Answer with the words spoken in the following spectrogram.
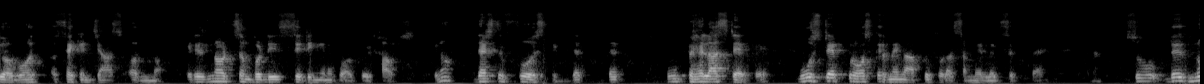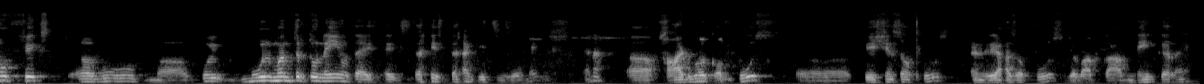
you are worth a second chance और not it is not somebody sitting in a corporate house you know that's the first thing that that वो पहला स्टेप है। वो स्टेप क्रॉस करने में आपको थोड़ा समय लग सकता है। सो देर नो फिक्स वो uh, कोई मूल मंत्र तो नहीं होता है इस तरह इस तरह की चीज़ों में है ना? Hard work of course patience of course and रियाज ऑफ़ कोर्स जब आप काम नहीं कर रहे हैं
